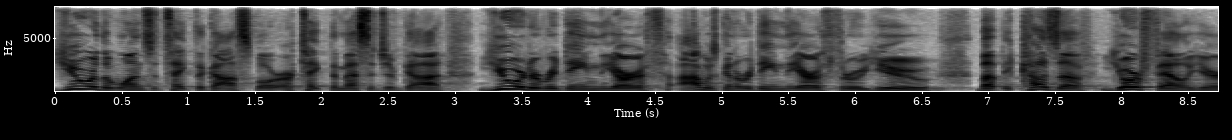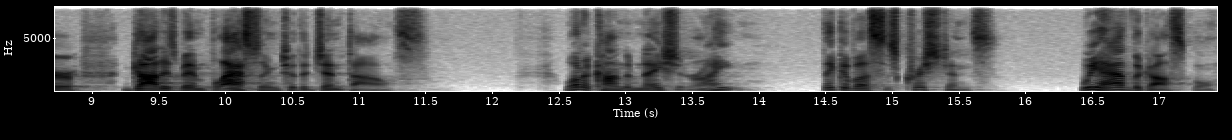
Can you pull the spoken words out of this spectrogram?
you were the ones to take the gospel or take the message of God. You were to redeem the earth. I was going to redeem the earth through you. But because of your failure, God has been blaspheming to the Gentiles. What a condemnation, right? Think of us as Christians. We have the gospel.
